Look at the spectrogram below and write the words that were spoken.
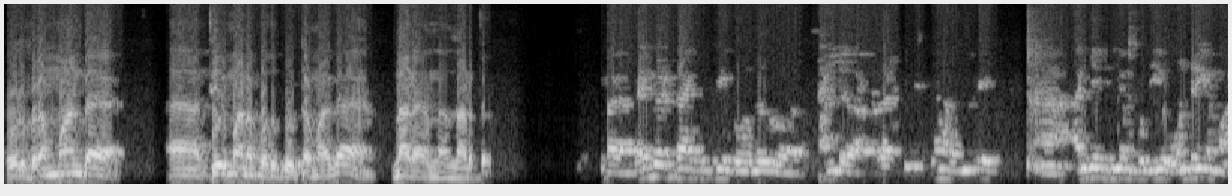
ஒரு பிரம்மாண்ட தீர்மான பொதுக்கூட்டமாக நடத்துறோம். புதிய ஒன்றியம்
